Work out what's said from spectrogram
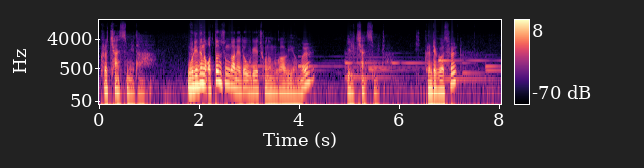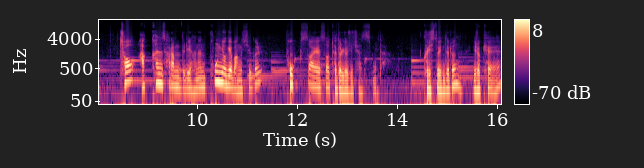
그렇지 않습니다. 우리는 어떤 순간에도 우리의 존엄과 위엄을 잃지 않습니다. 그런데 그것을 저 악한 사람들이 하는 폭력의 방식을 복사해서 되돌려주지 않습니다. 그리스도인들은 이렇게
